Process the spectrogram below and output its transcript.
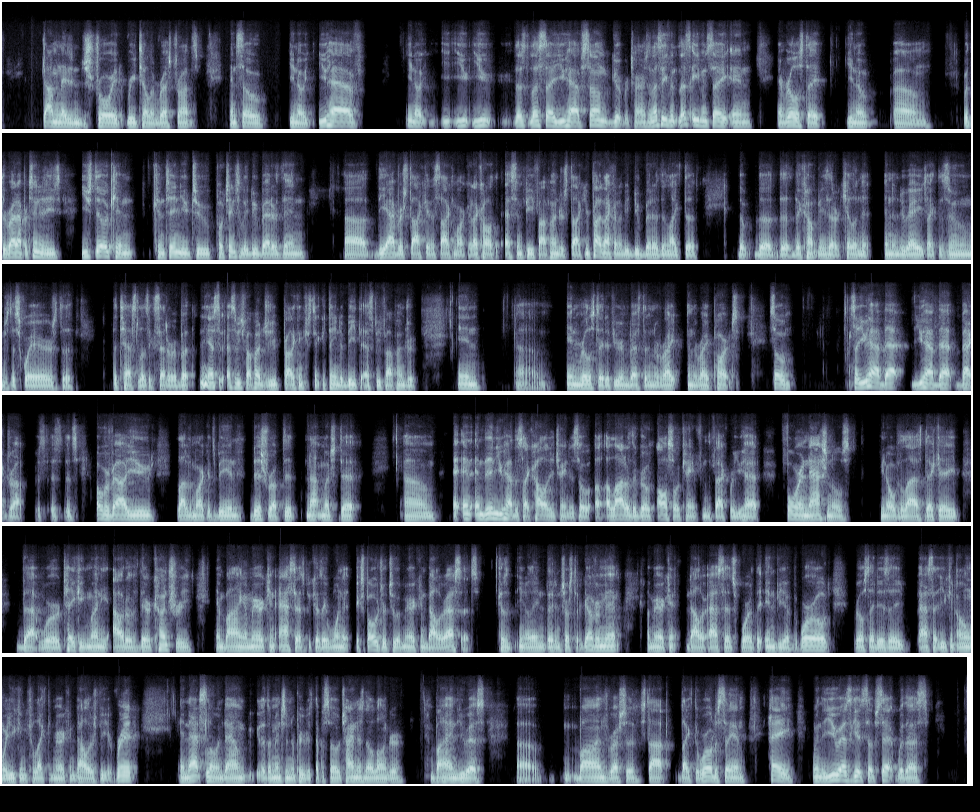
dominated and destroyed retail and restaurants. And so, you know, you have, you know, you you let's let's say you have some good returns, and let's even let's even say in in real estate, you know, um, with the right opportunities, you still can continue to potentially do better than uh, the average stock in the stock market. I call it S and P 500 stock. You're probably not going to be do better than like the the the the the companies that are killing it in the new age, like the Zooms, the Squares, the the Teslas, et cetera. But yeah, S&P 500, you probably can continue to beat the S&P 500 in um, in real estate if you're invested in the right in the right parts. So so you have that you have that backdrop. It's, it's, it's overvalued. A lot of the markets being disrupted. Not much debt. Um, and and then you have the psychology changes. So a, a lot of the growth also came from the fact where you had foreign nationals, you know, over the last decade that were taking money out of their country and buying American assets because they wanted exposure to American dollar assets because you know they, they didn't trust their government. American dollar assets were the envy of the world. Real estate is a asset you can own where you can collect American dollars via rent, and that's slowing down. As I mentioned in the previous episode, China is no longer buying U.S. Uh, bonds. Russia stopped. Like the world is saying, hey, when the U.S. gets upset with us,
